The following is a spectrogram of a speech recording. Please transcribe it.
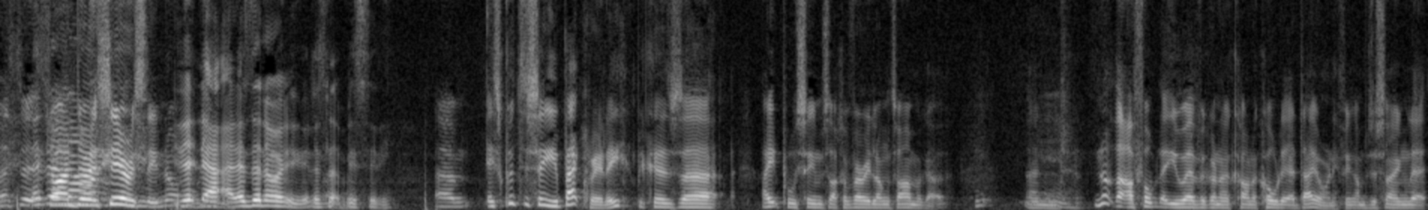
Let's do it. Try and do it seriously, not- Let, nah, let's do it. Let's not be silly. Um, it's good to see you back, really, because uh, April seems like a very long time ago. And not that I thought that you were ever going to kind of call it a day or anything. I'm just saying that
